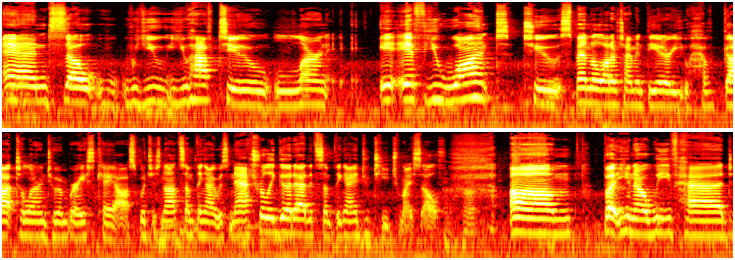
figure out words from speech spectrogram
And so you you have to learn if you want to spend a lot of time in theater, you have got to learn to embrace chaos, which is not something I was naturally good at. It's something I had to teach myself. Um, but you know, we've had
